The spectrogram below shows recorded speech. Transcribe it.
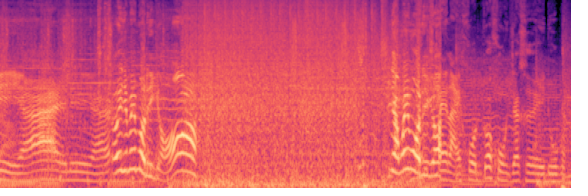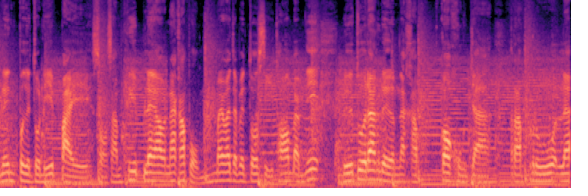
นี่ไงนี่ไงเอ้ยยังไม่หมดอีกเหรอยังไม่หมดอีกเหรอหลายคนก็คงจะเคยดูผมเล่นปืนตัวนี้ไป2อสคลิปแล้วนะครับผมไม่ว่าจะเป็นตัวสีทองแบบนี้ หรือตัวดั้งเดิมนะครับก็คงจะรับรู้และ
